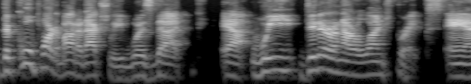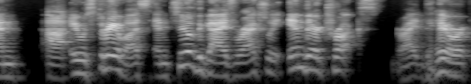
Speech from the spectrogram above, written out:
the cool part about it actually was that uh, we did it on our lunch breaks, and uh, it was three of us, and two of the guys were actually in their trucks. Right, they were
